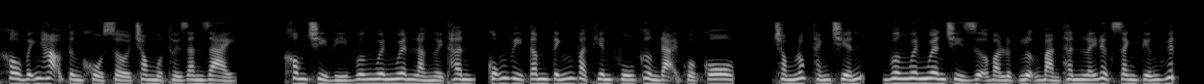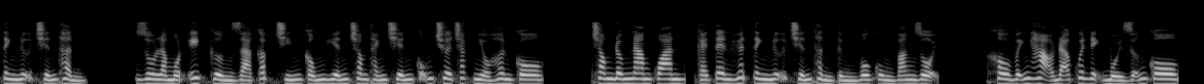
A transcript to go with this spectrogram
Khâu Vĩnh Hạo từng khổ sở trong một thời gian dài, không chỉ vì Vương Nguyên Nguyên là người thân, cũng vì tâm tính và thiên phú cường đại của cô. Trong lúc thánh chiến, Vương Nguyên Nguyên chỉ dựa vào lực lượng bản thân lấy được danh tiếng huyết tinh nữ chiến thần. Dù là một ít cường giả cấp 9 cống hiến trong thánh chiến cũng chưa chắc nhiều hơn cô. Trong Đông Nam Quan, cái tên huyết tinh nữ chiến thần từng vô cùng vang dội. Khâu Vĩnh Hạo đã quyết định bồi dưỡng cô,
